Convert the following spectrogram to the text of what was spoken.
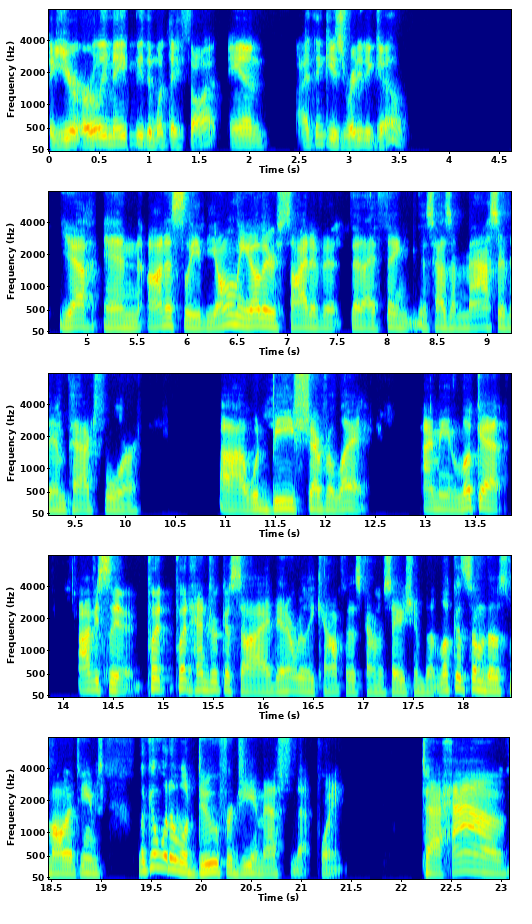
a year early, maybe, than what they thought. And I think he's ready to go. Yeah. And honestly, the only other side of it that I think this has a massive impact for uh, would be Chevrolet. I mean, look at obviously put put Hendrick aside; they don't really count for this conversation. But look at some of those smaller teams. Look at what it will do for GMS to that point. To have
